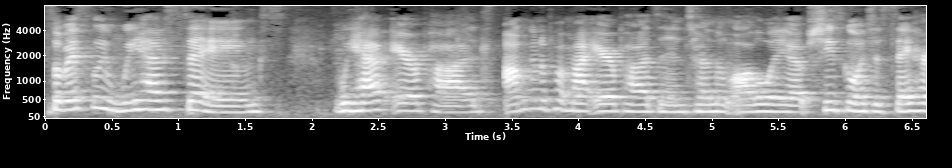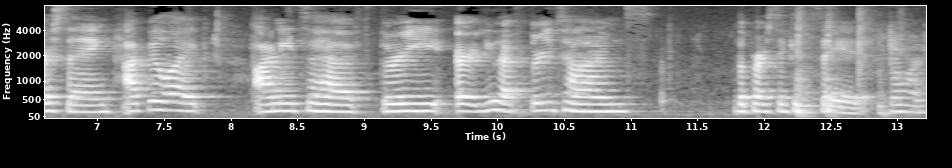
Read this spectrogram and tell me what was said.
so basically we have sayings, we have AirPods. I'm gonna put my AirPods in, turn them all the way up. She's going to say her saying. I feel like I need to have three, or you have three times the person can say it. Okay.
